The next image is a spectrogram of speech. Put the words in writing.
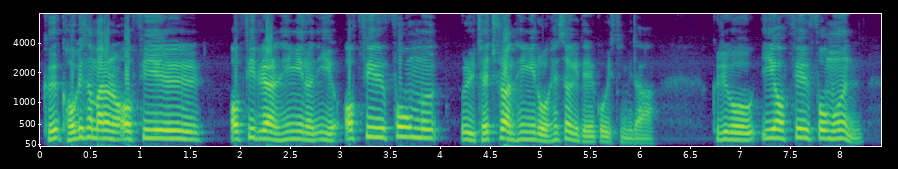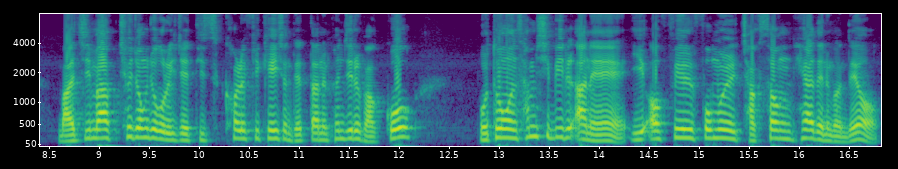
그 거기서 말하는 어필 어필이라는 행위는 이 어필 폼을 제출한 행위로 해석이 되고 있습니다. 그리고 이 어필 폼은 마지막 최종적으로 이제 disqualification 됐다는 편지를 받고 보통은 30일 안에 이 appeal form을 작성해야 되는 건데요.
